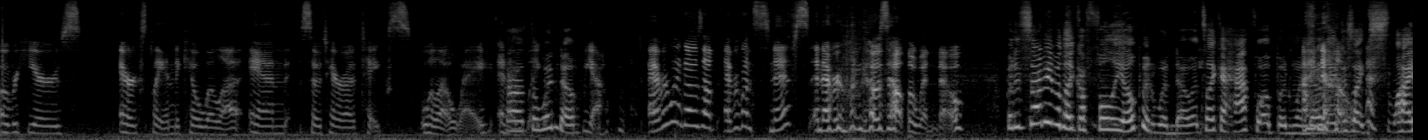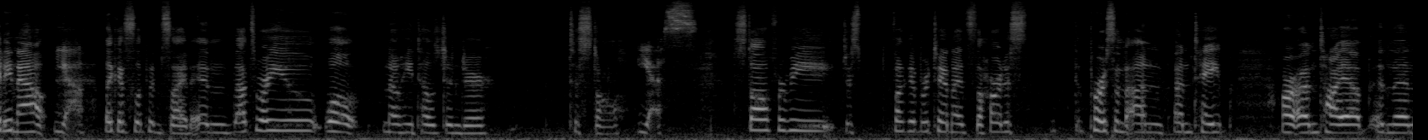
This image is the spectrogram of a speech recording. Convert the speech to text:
overhears Eric's plan to kill Willa, and so Tara takes Willa away. And Out is the window. yeah, everyone goes out, everyone sniffs, and everyone goes out the window. But it's not even like a fully open window. It's like a half open window. They're just like sliding out Yeah. like a slip and slide. And that's where you. Well, no, he tells Ginger to stall. Yes. Stall for me. Just fucking pretend it's the hardest person to un- untape or untie up, and then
